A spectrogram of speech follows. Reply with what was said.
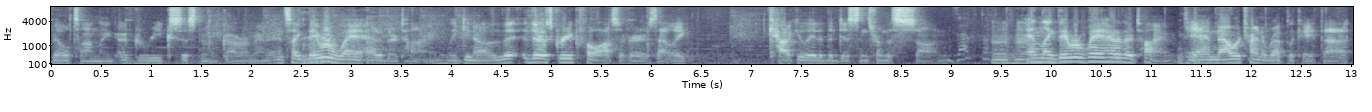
built on like a Greek system of government. And it's like they were way ahead of their time. Like you know, th- there's Greek philosophers that like calculated the distance from the sun, and like they were way ahead of their time. Yeah. And now we're trying to replicate that.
